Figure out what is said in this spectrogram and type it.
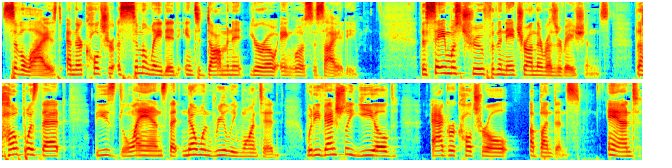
civilized, and their culture assimilated into dominant Euro Anglo society. The same was true for the nature on their reservations. The hope was that these lands that no one really wanted would eventually yield agricultural abundance. And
